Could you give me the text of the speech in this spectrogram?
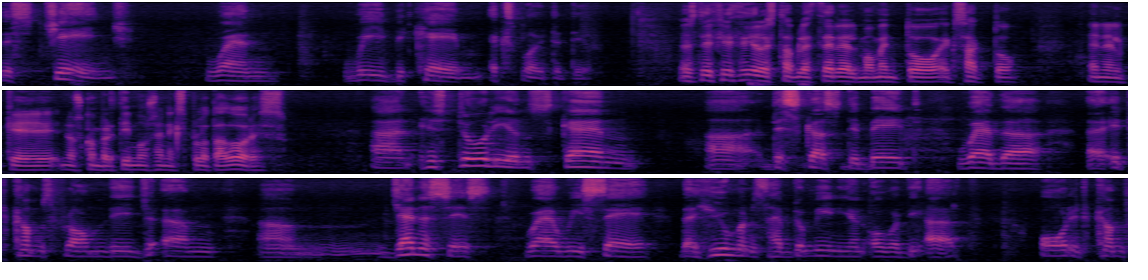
this change when we became exploitative. Es difícil establecer el momento exacto en el que nos convertimos en explotadores. And historians can uh, discuss, debate whether uh, it comes from the um, um, Genesis, where we say the humans have dominion over the earth, or it comes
